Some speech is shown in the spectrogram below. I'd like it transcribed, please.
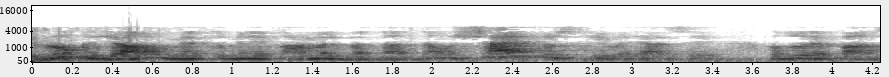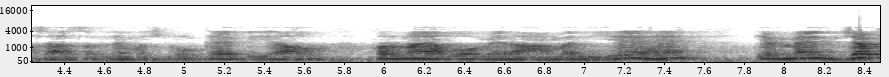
رک جاؤ، میں تمہیں ایک عمل بتاتا ہوں۔ شاید اس کی وجہ سے حضور پاک شاسم نے مجھ کو کہہ دیا ہو۔ فرمایا، وہ میرا عمل یہ ہے کہ میں جب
